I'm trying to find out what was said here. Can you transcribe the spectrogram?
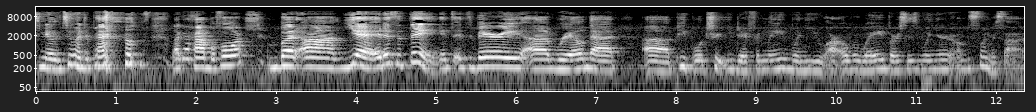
to nearly 200 pounds like I have before. But um, yeah, it is a thing. It's it's very uh, real that uh, people treat you differently when you are overweight versus when you're on the slimmer side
